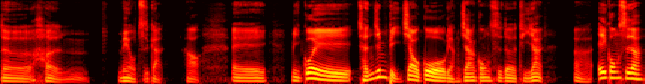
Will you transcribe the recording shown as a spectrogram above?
得很没有质感。好，诶，米贵曾经比较过两家公司的提案啊，A 公司呢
